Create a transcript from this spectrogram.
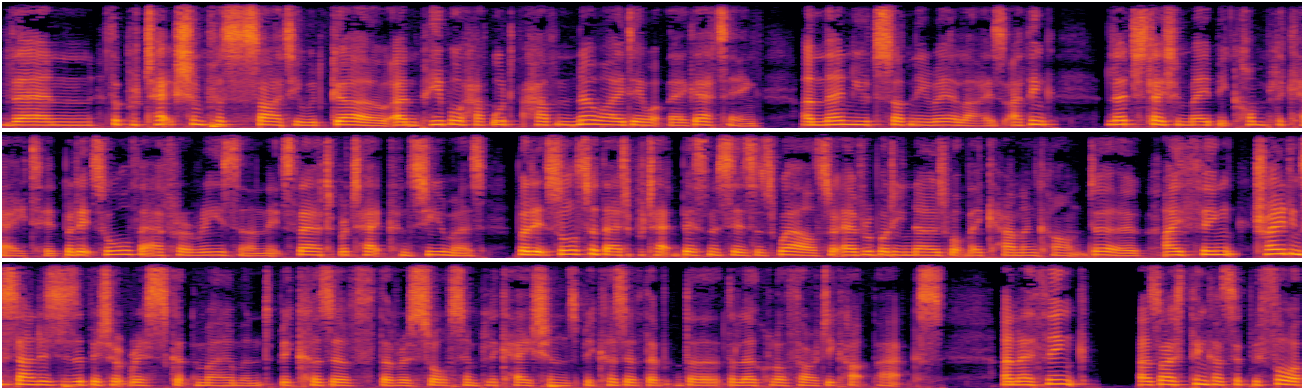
then the protection for society would go and people have, would have no idea what they're getting. And then you'd suddenly realise, I think legislation may be complicated, but it's all there for a reason. It's there to protect consumers, but it's also there to protect businesses as well, so everybody knows what they can and can't do. I think trading standards is a bit at risk at the moment because of the resource implications, because of the, the, the local authority cutbacks. And I think as I think I said before,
